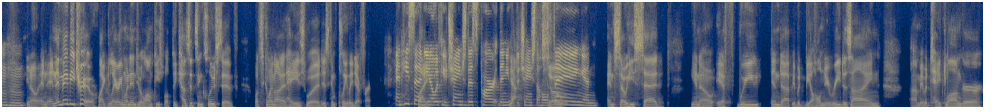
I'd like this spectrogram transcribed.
hmm you know, and and it may be true. Like Larry went into a long piece. Well, because it's inclusive, what's going on at Hayswood is completely different. And he said, Like- you know, if you change this part, then you have to change the whole So- thing. And And so he said, you know, if we end up, it would be a whole new redesign. Um, it would take longer.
